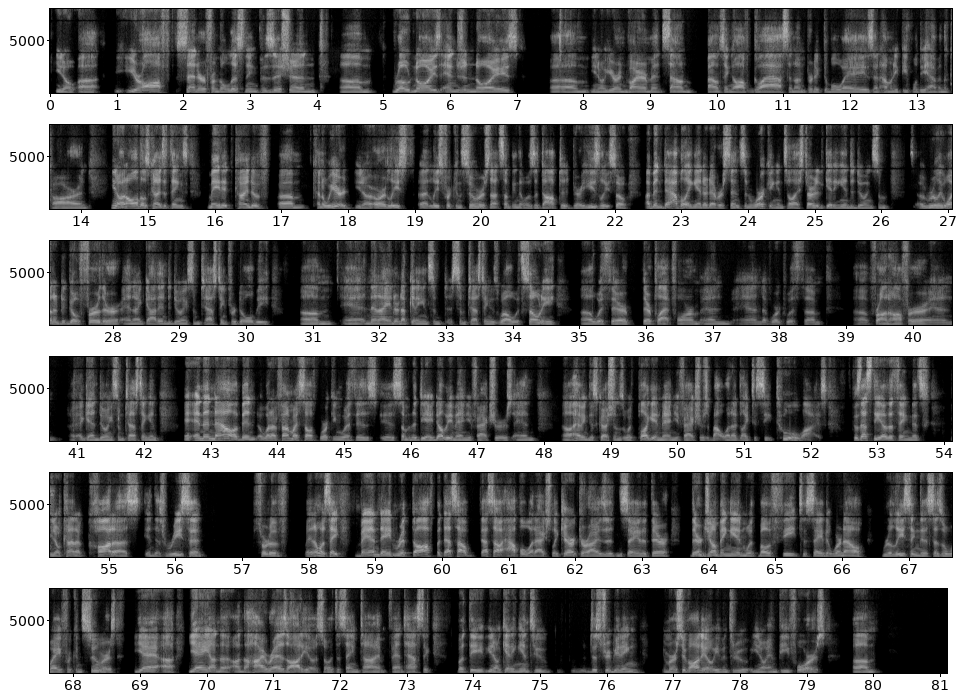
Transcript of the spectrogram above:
you know, uh, you're off center from the listening position, um, road noise, engine noise, um, you know, your environment, sound bouncing off glass in unpredictable ways and how many people do you have in the car and you know and all those kinds of things made it kind of um, kind of weird you know or at least at least for consumers not something that was adopted very easily so i've been dabbling in it ever since and working until i started getting into doing some I really wanted to go further and i got into doing some testing for dolby um, and then i ended up getting in some some testing as well with sony uh, with their their platform and and i've worked with um, uh, Fraunhofer, and again doing some testing. And and then now I've been what I found myself working with is is some of the DAW manufacturers and uh, having discussions with plug-in manufacturers about what I'd like to see tool wise, because that's the other thing that's you know kind of caught us in this recent sort of I don't want to say band-aid ripped off, but that's how that's how Apple would actually characterize it and say that they're they're jumping in with both feet to say that we're now releasing this as a way for consumers. Yeah, uh, yay on the on the high res audio. So at the same time, fantastic. But the you know getting into distributing immersive audio even through you know MP4s um,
